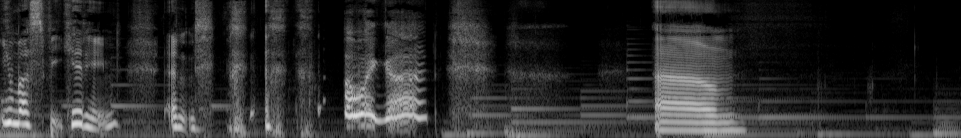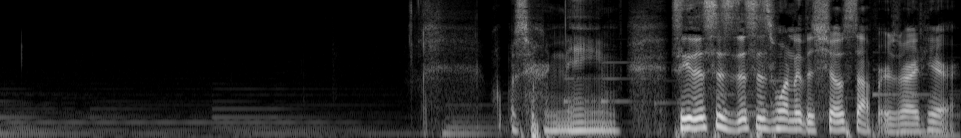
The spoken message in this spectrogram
you must be kidding. And, oh my god. Um, was her name? See, this is this is one of the showstoppers right here.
